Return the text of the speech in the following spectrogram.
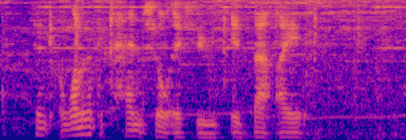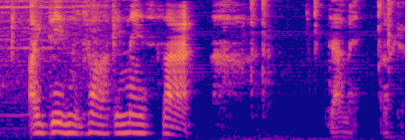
I think one of the potential issues is that I I didn't fucking miss that. Damn it. Okay.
